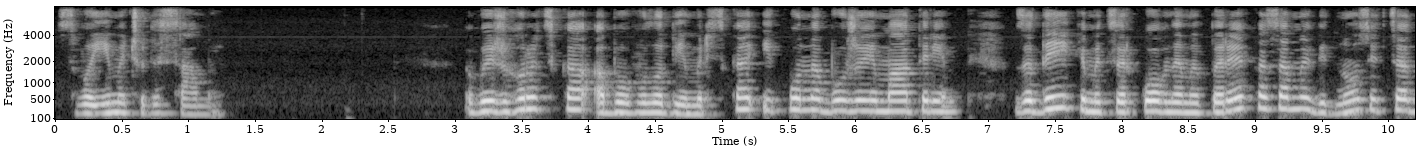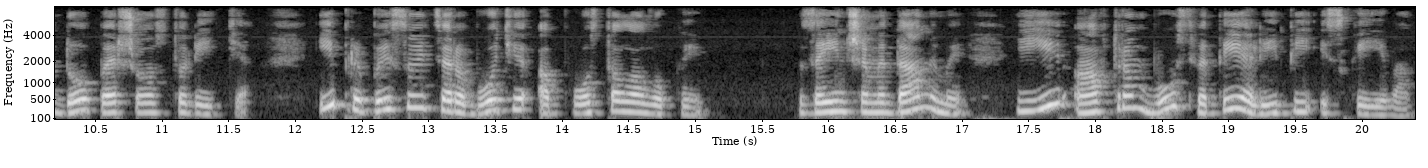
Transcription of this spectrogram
своїми чудесами. Вишгородська або Володимирська ікона Божої Матері за деякими церковними переказами відноситься до першого століття і приписується роботі апостола Луки. За іншими даними, її автором був святий Аліпій із Києва.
